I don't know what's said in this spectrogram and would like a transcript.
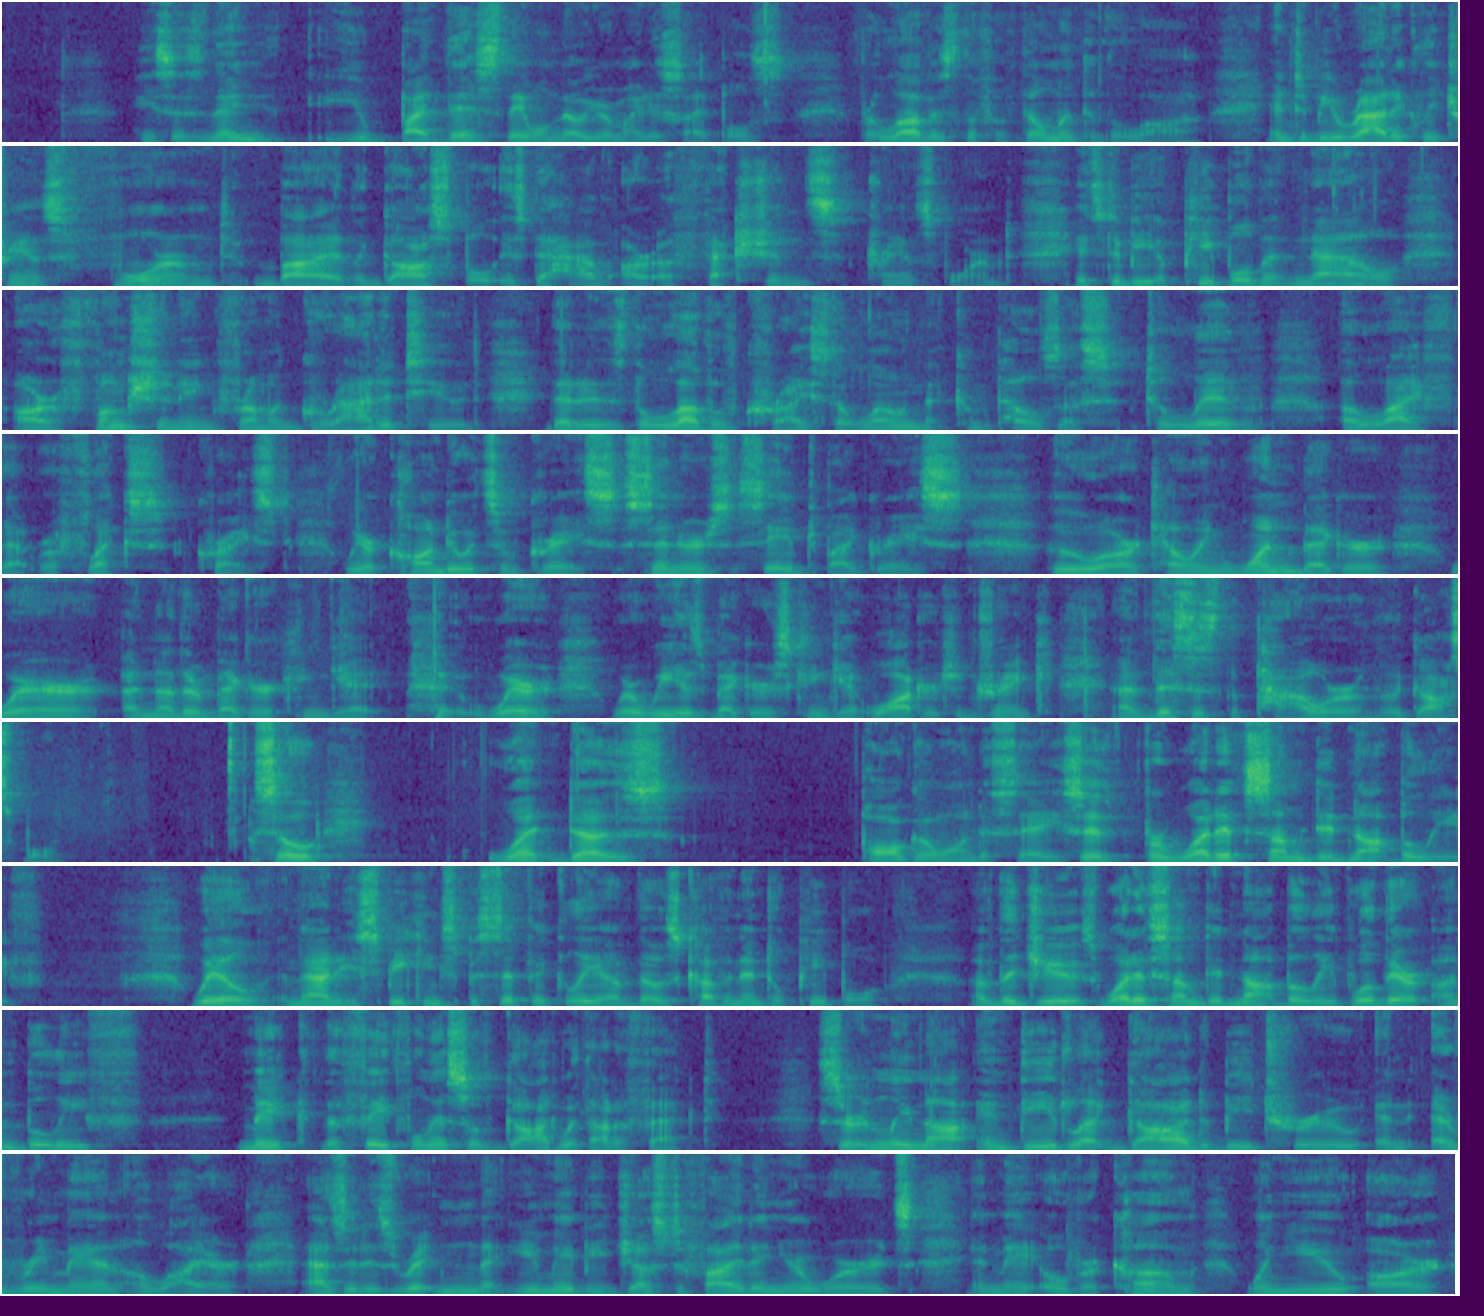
He says, then you, by this they will know you're my disciples, for love is the fulfillment of the law. And to be radically transformed by the gospel is to have our affections transformed. It's to be a people that now are functioning from a gratitude that it is the love of Christ alone that compels us to live a life that reflects Christ. We are conduits of grace, sinners saved by grace, who are telling one beggar where another beggar can get, where, where we as beggars can get water to drink. Uh, this is the power of the gospel. So, what does Paul go on to say? He says, For what if some did not believe? Will, and that he's speaking specifically of those covenantal people, of the Jews. What if some did not believe? Will their unbelief make the faithfulness of God without effect? Certainly not. Indeed, let God be true and every man a liar, as it is written, that you may be justified in your words and may overcome when you are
